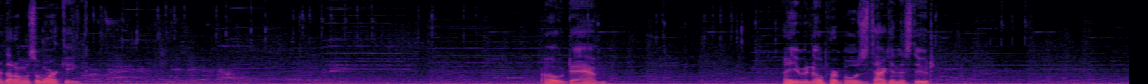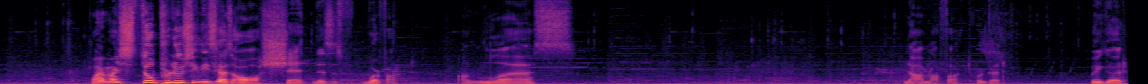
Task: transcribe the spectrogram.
I thought it wasn't working. Oh, damn. I didn't even know purple was attacking this dude. Why am I still producing these guys? Oh, shit. This is... We're fucked. Unless... No, I'm not fucked. We're good. We good.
